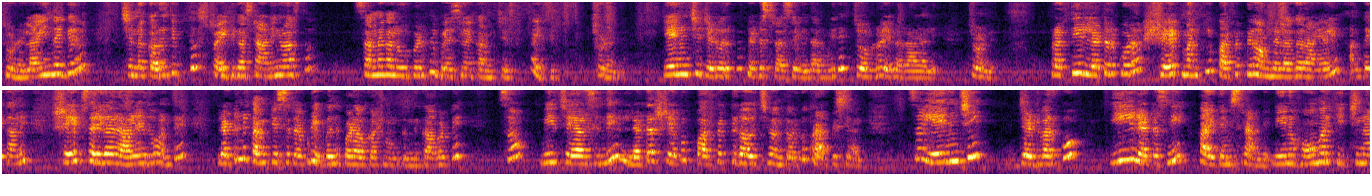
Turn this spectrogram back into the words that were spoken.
చూడండి లైన్ దగ్గరే చిన్న కరువు తిప్పుతూ స్ట్రైట్గా స్టాండింగ్ రాస్తూ సన్నగా లూప్ పెడితే బేస్ లైన్ కనెక్ట్ చేస్తే ఎగ్జిట్ చూడండి ఏ నుంచి జెడ్ వరకు లెటర్స్ రాసే విధానం ఇది. జోన్లో ఇలా రాయాలి. చూడండి ప్రతి లెటర్ కూడా షేప్ మనకి పర్ఫెక్ట్గా ఉండేలాగా రాయాలి. అంతేకాని షేప్ సరిగా రాలేదు అంటే లెటర్ని కనెక్ట్ చేసేటప్పుడు ఇబ్బంది పడే అవకాశం ఉంటుంది. కాబట్టి సో మీరు చేయాల్సింది లెటర్ షేప్ పర్ఫెక్ట్గా వచ్చేంత వరకు ప్రాక్టీస్ చేయాలి. సో ఏ నుంచి జెడ్ వరకు ఈ లెటర్స్ని ఫైవ్ టైమ్స్ రాండి. నేను హోంవర్క్ ఇచ్చినా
